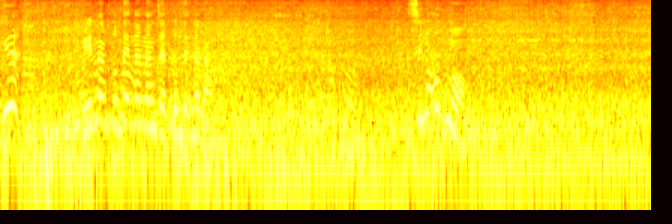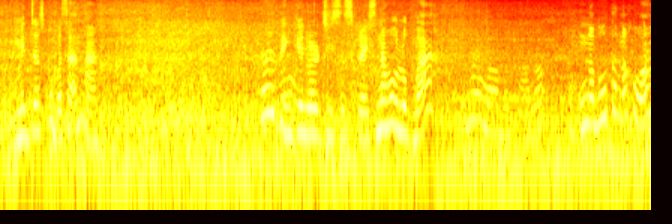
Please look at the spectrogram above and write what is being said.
Yeah. Yun lang, kunti na lang dyan, kunti na lang. Sinuot mo. Medyas ko, basaan na. Ay, thank you Lord Jesus Christ. Nahulog ba? Hindi mo maabot na, no? Inabutan ako ah.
